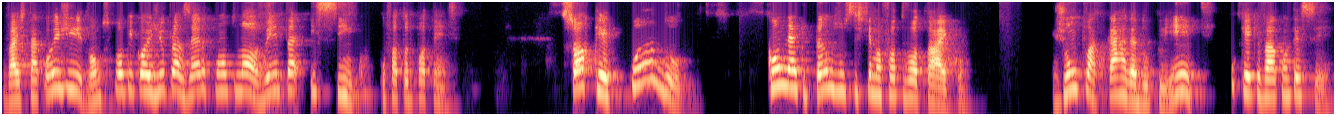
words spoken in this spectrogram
vai estar corrigido. Vamos supor que corrigiu para 0,95 o fator de potência. Só que quando conectamos um sistema fotovoltaico junto à carga do cliente, o que, que vai acontecer?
